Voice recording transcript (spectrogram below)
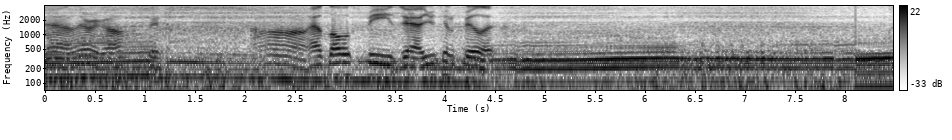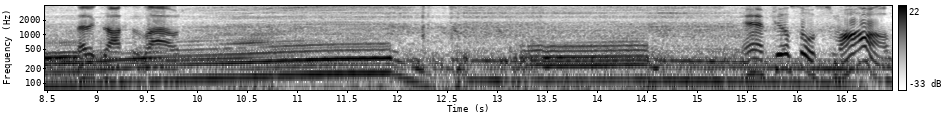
yeah, there we go. See, oh, at low speeds, yeah, you can feel it. That exhaust is loud. Yeah, it feels so small.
